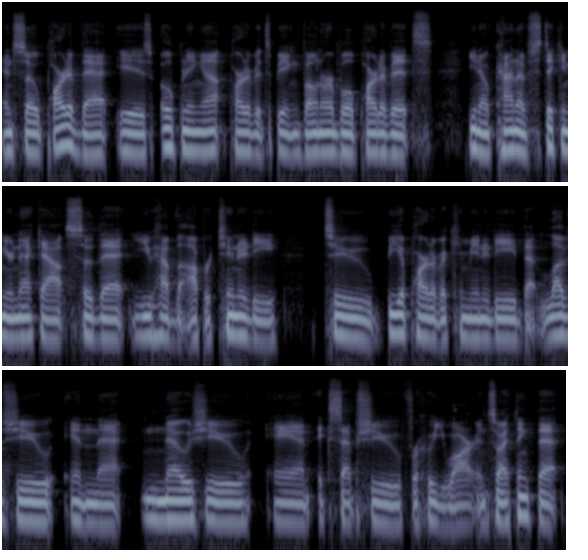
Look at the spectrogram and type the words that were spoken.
And so part of that is opening up, part of it's being vulnerable, part of it's, you know, kind of sticking your neck out so that you have the opportunity to be a part of a community that loves you and that knows you and accepts you for who you are. And so I think that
